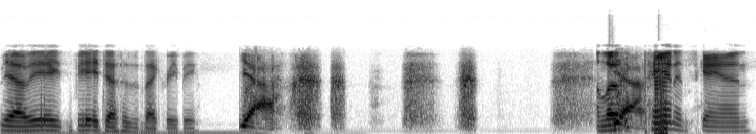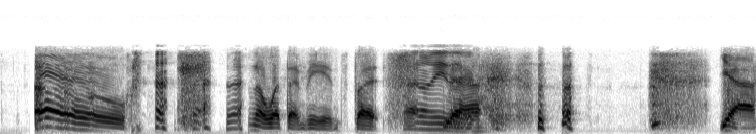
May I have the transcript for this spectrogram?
Yeah, V VHS isn't that creepy. Yeah. Unless Yeah. it's pan and scan. Oh, I I don't know what that means, but I don't either. Yeah. yeah.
